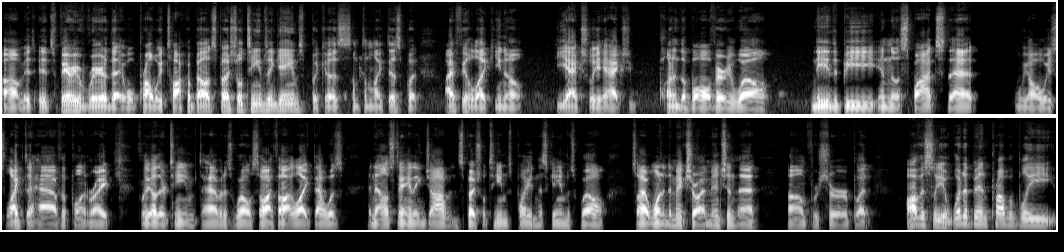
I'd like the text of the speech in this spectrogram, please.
Um, it, it's very rare that we'll probably talk about special teams in games because something like this, but I feel like you know he actually actually punted the ball very well. Needed to be in those spots that we always like to have the punt right for the other team to have it as well. So I thought like that was an outstanding job with the special teams played in this game as well. So I wanted to make sure I mentioned that um, for sure. But obviously, it would have been probably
